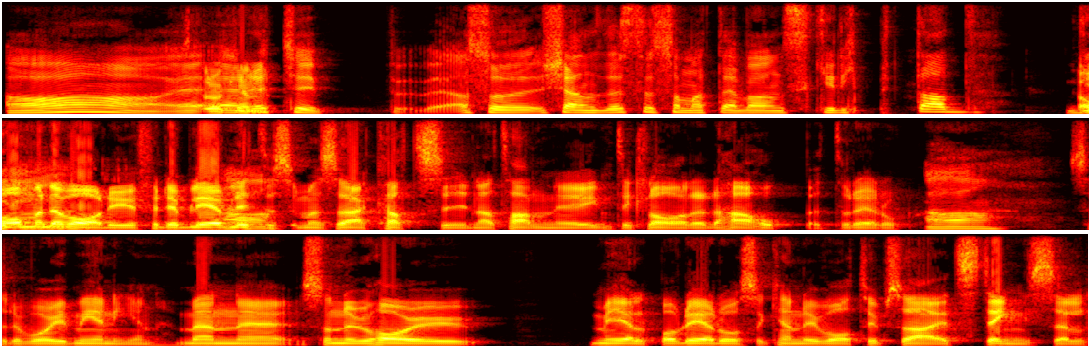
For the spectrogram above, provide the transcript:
Ah, är, Så då är kan- det typ, alltså kändes det som att det var en skriptad Ja grej? men det var det ju för det blev Ja. lite som en sån här cutscene att han eh, inte klarade det här hoppet och det då. Ja, Så det var ju meningen. Men eh, så nu har ju med hjälp av det då så kan det ju vara typ så här ett stängsel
